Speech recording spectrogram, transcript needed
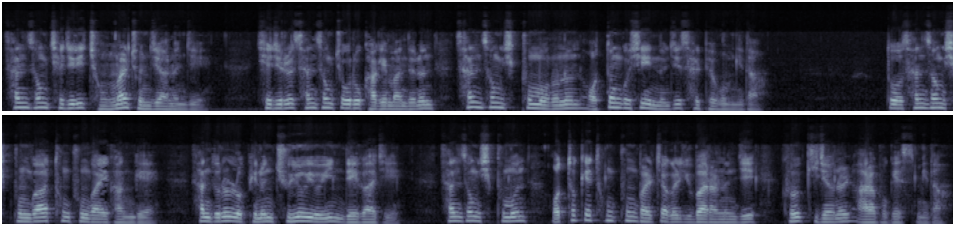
산성 체질이 정말 존재하는지, 체질을 산성 쪽으로 가게 만드는 산성식품으로는 어떤 것이 있는지 살펴봅니다. 또 산성식품과 통풍과의 관계, 산도를 높이는 주요 요인 4가지, 산성식품은 어떻게 통풍 발작을 유발하는지 그 기전을 알아보겠습니다.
